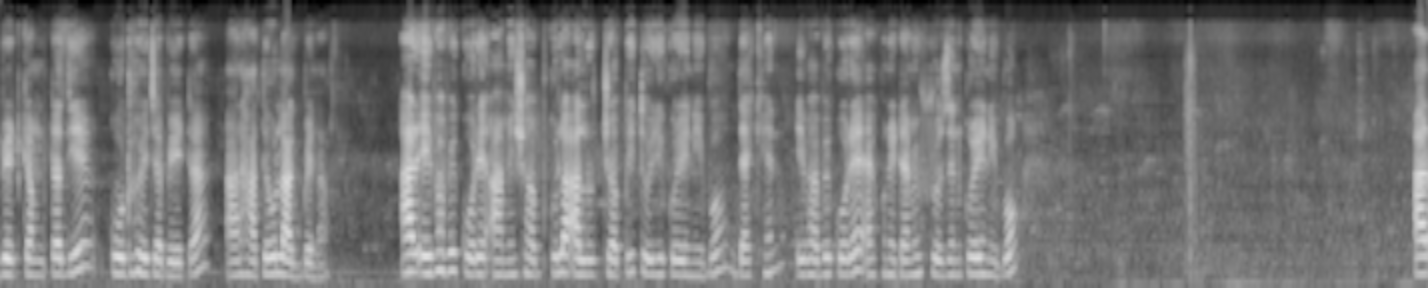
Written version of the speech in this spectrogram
ব্রেড কামটা দিয়ে কোট হয়ে যাবে এটা, আর হাতেও লাগবে না। আর এভাবে করে আমি সবগুলো আলুর চপই তৈরি করে নিব। দেখেন, এভাবে করে এখন এটা আমি ফ্রোজেন করে নিব। আর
